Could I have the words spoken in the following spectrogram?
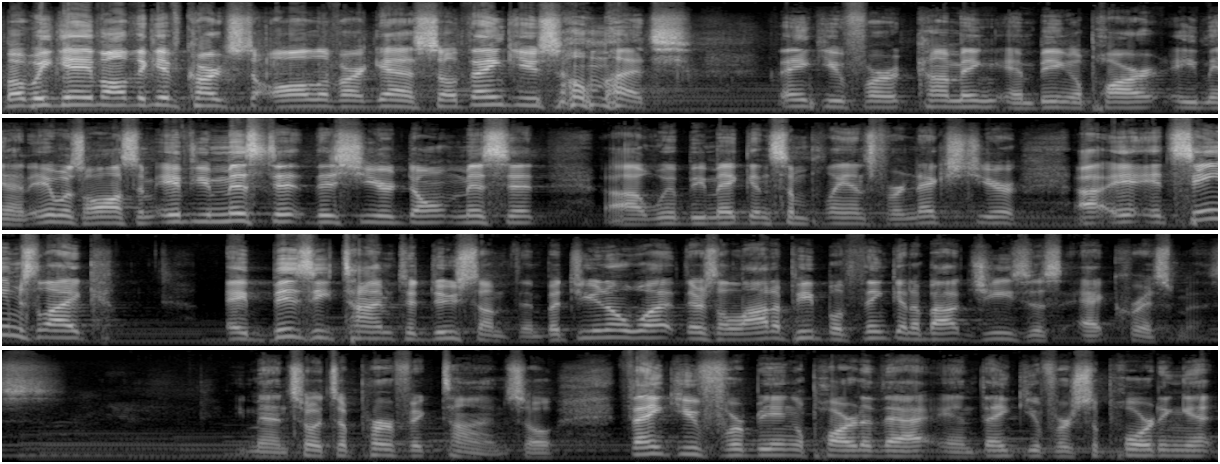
But we gave all the gift cards to all of our guests. So thank you so much. Thank you for coming and being a part. Amen. It was awesome. If you missed it this year, don't miss it. Uh, we'll be making some plans for next year. Uh, it, it seems like a busy time to do something. But you know what? There's a lot of people thinking about Jesus at Christmas. Amen. So it's a perfect time. So thank you for being a part of that and thank you for supporting it.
